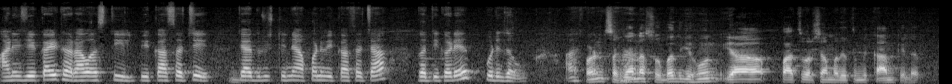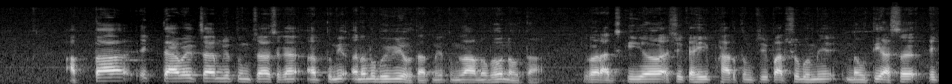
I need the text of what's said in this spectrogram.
आणि जे काही ठराव असतील विकासाचे त्या दृष्टीने आपण विकासाच्या गतीकडे पुढे जाऊ. पण सगळ्यांना सोबत घेऊन या पाच वर्षामध्ये तुम्ही काम केलं. आत्ता एक त्यावेळेचा म्हणजे तुमच्या सगळ्या तुम्ही अननुभवी होतात म्हणजे तुमचा अनुभव नव्हता. किंवा राजकीय अशी काही फार तुमची पार्श्वभूमी नव्हती असं एक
